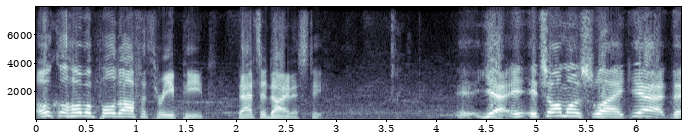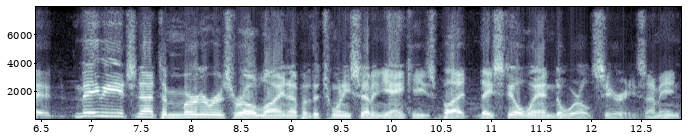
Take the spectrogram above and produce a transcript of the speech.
Oklahoma pulled off a three-peat. That's a dynasty. Uh, yeah, it's almost like, yeah, the, maybe it's not the murderer's row lineup of the 27 Yankees, but they still win the World Series. I mean,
